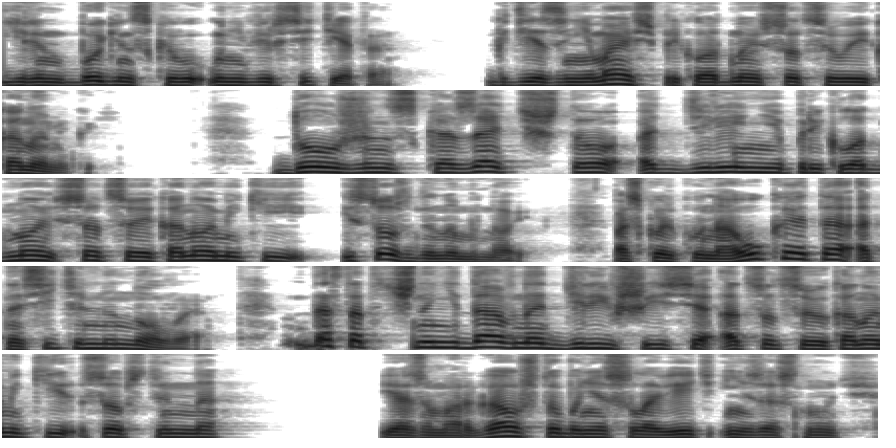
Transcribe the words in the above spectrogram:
Еленбогинского университета, где занимаюсь прикладной социоэкономикой. Должен сказать, что отделение прикладной социоэкономики и создано мной, поскольку наука эта относительно новая, достаточно недавно отделившаяся от социоэкономики, собственно. Я заморгал, чтобы не соловеть и не заснуть.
